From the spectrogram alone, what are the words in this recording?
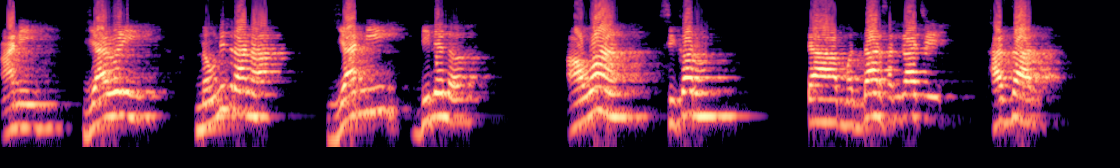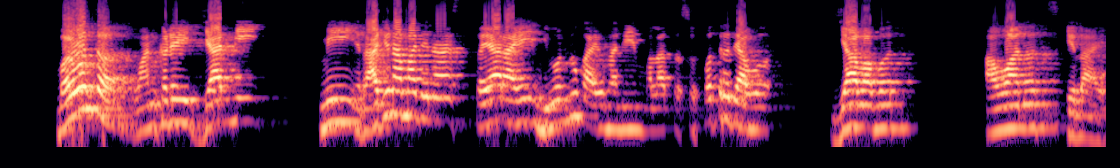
आणि यावेळी नवनीत राणा यांनी दिलेलं आव्हान स्वीकारून त्या मतदारसंघाचे खासदार बळवंत वानखडे यांनी मी राजीनामा देण्यास तयार आहे. निवडणूक आयोगाने मला तसं पत्र द्यावं याबाबत आव्हानच केलं आहे.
